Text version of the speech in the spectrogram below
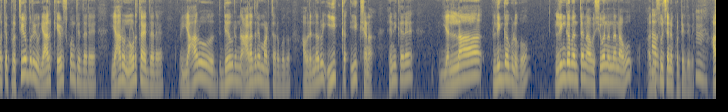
ಮತ್ತೆ ಪ್ರತಿಯೊಬ್ಬರು ಯಾರು ಕೇಳಿಸ್ಕೊಂತಿದ್ದಾರೆ ಯಾರು ನೋಡ್ತಾ ಇದ್ದಾರೆ ಯಾರು ದೇವರನ್ನ ಆರಾಧನೆ ಮಾಡ್ತಾ ಇರ್ಬೋದು ಅವರೆಲ್ಲರೂ ಈ ಕ ಈ ಕ್ಷಣ. ಏನಕ್ಕೆ ಎಲ್ಲ ಲಿಂಗಗಳಿಗೂ ಲಿಂಗವಂತೆ ನಾವು ಶಿವನನ್ನ ನಾವು ಅದು ಸೂಚನೆ ಕೊಟ್ಟಿದ್ದೀವಿ. ಆ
